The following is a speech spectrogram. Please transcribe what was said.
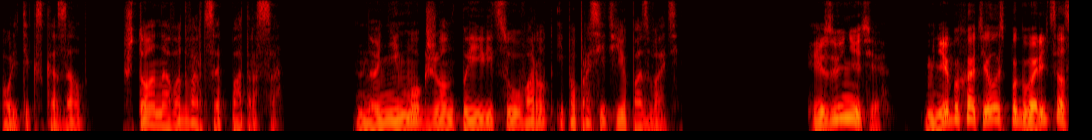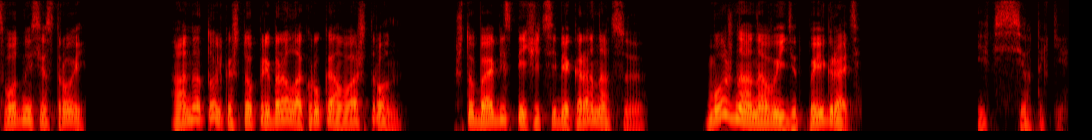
Ольтик сказал, что она во дворце Патроса. Но не мог же он появиться у ворот и попросить ее позвать. «Извините, мне бы хотелось поговорить со сводной сестрой. Она только что прибрала к рукам ваш трон, чтобы обеспечить себе коронацию. Можно она выйдет поиграть?» И все-таки,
